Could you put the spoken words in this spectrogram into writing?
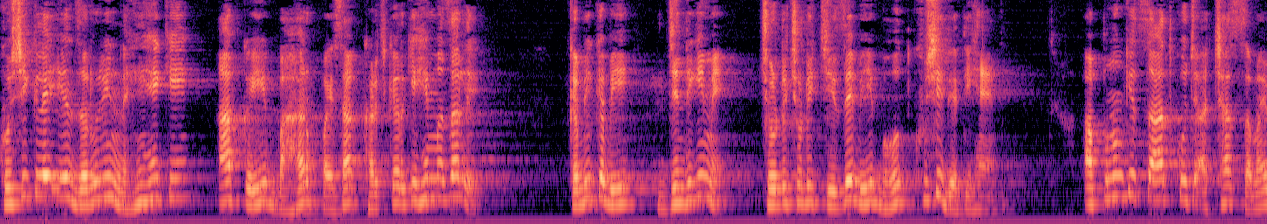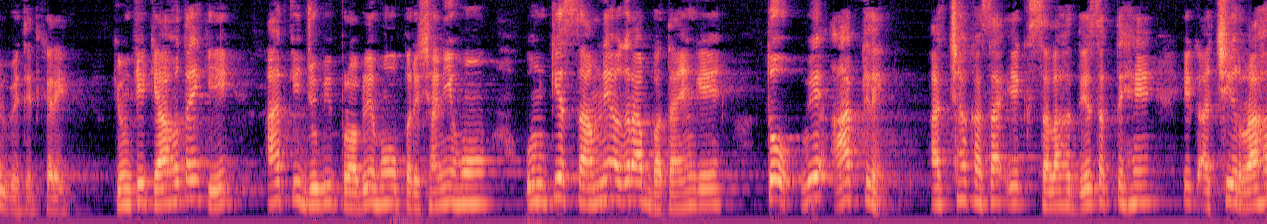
खुशी के लिए यह ज़रूरी नहीं है कि आप कहीं बाहर पैसा खर्च करके ही मज़ा ले। कभी कभी ज़िंदगी में छोटी छोटी चीज़ें भी बहुत खुशी देती हैं। अपनों के साथ कुछ अच्छा समय व्यतीत करें, क्योंकि क्या होता है कि आपकी जो भी प्रॉब्लम हो, परेशानी हो, उनके सामने अगर आप बताएँगे तो वे आपके लिए अच्छा खासा एक सलाह दे सकते हैं, एक अच्छी राह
